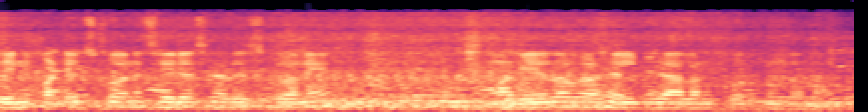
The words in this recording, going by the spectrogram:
దీన్ని పట్టించుకొని సీరియస్గా తీసుకొని మాకు ఏదో ఒక హెల్ప్ చేయాలని కోరుకుంటున్నాను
